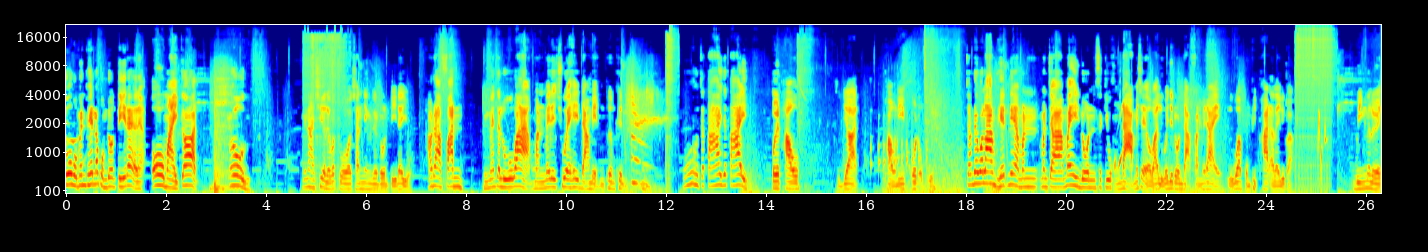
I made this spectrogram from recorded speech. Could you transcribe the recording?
ตัวผมเป็นเพชรแล้วผมโดนตีได้เหรอเนี่ย โอ้ my god โอ้ไม่น่าเชื่อเลยว่าตัวฉันยังจะโดนตีได้อยู่ เอาดาบฟัน ถึงแม้จะรู้ว่ามันไม่ได้ช่วยให้ดาเมจมันเพิ่มขึ้นอืมโอ้ จะตายจะตาย เปิดเผา สุดยอด เผานี้โคตรอบอุ่นจำได้ว่าร่างเพชรเนี่ยมันมันจะไม่โดนสกิลของดาบไม่ใช่เหรอวะ หรือว่าจะโดนดาบฟันไม่ได้ หรือว่าผมผิดพลาดอะไรหรือเปล่า วิ่งมาเลย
